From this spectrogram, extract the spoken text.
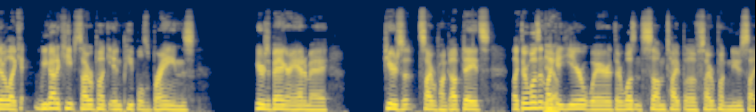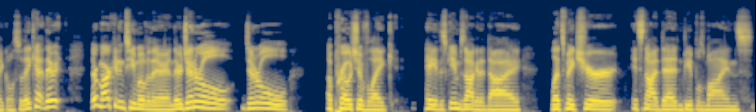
they were like, we got to keep Cyberpunk in people's brains. Here's a banger anime. Here's a Cyberpunk updates. Like there wasn't like a year where there wasn't some type of Cyberpunk news cycle. So they kept their their marketing team over there and their general general approach of like, hey, this game's not gonna die. Let's make sure it's not dead in people's minds.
